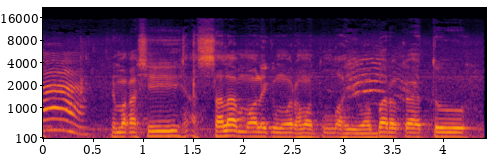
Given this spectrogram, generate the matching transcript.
Terima kasih. Assalamualaikum warahmatullahi wabarakatuh.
